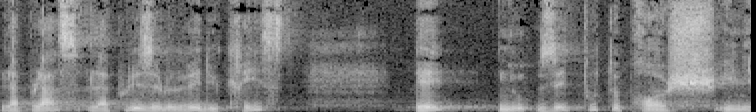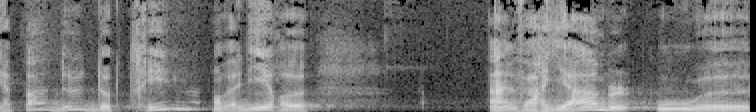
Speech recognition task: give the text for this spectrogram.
la place la plus élevée du Christ et nous est toute proche. Il n'y a pas de doctrine, on va dire, euh, invariable ou, euh,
